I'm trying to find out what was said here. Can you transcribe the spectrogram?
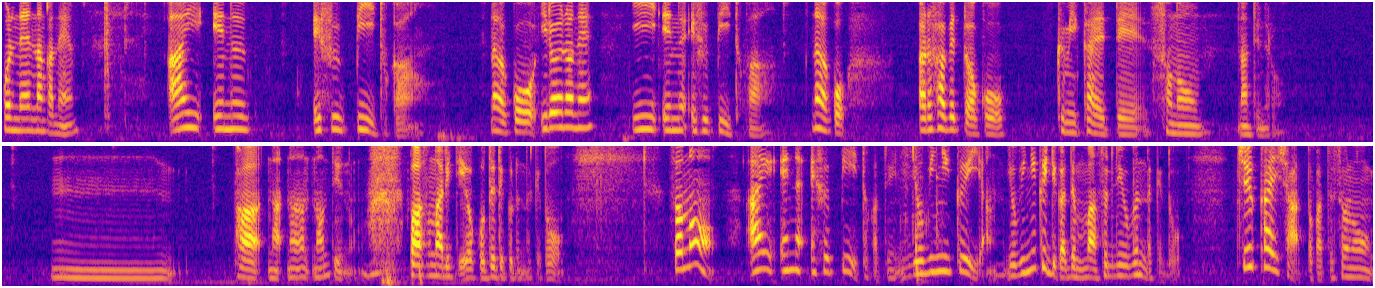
これねなんかね INFP とかなんかこういろいろね ENFP とか、なんかこう、アルファベットはこう、組み替えて、その、なんて言うんだろう。うん、パー、な、な、なんて言うの？パーソナリティがこう出てくるんだけど、その INFP とかって呼びにくいやん。呼びにくいっていうか、でもまあそれで呼ぶんだけど、仲介者とかってその、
